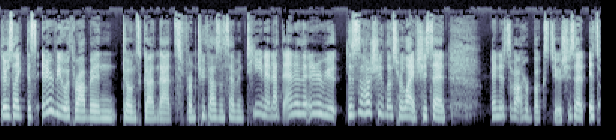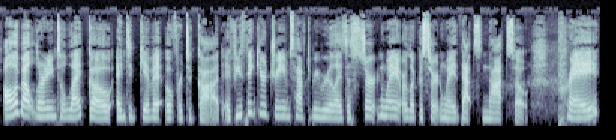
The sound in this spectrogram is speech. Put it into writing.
there's like this interview with Robin Jones Gunn that's from 2017 and at the end of the interview, this is how she lives her life. She said, and it's about her books too. She said, It's all about learning to let go and to give it over to God. If you think your dreams have to be realized a certain way or look a certain way, that's not so. Pray,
